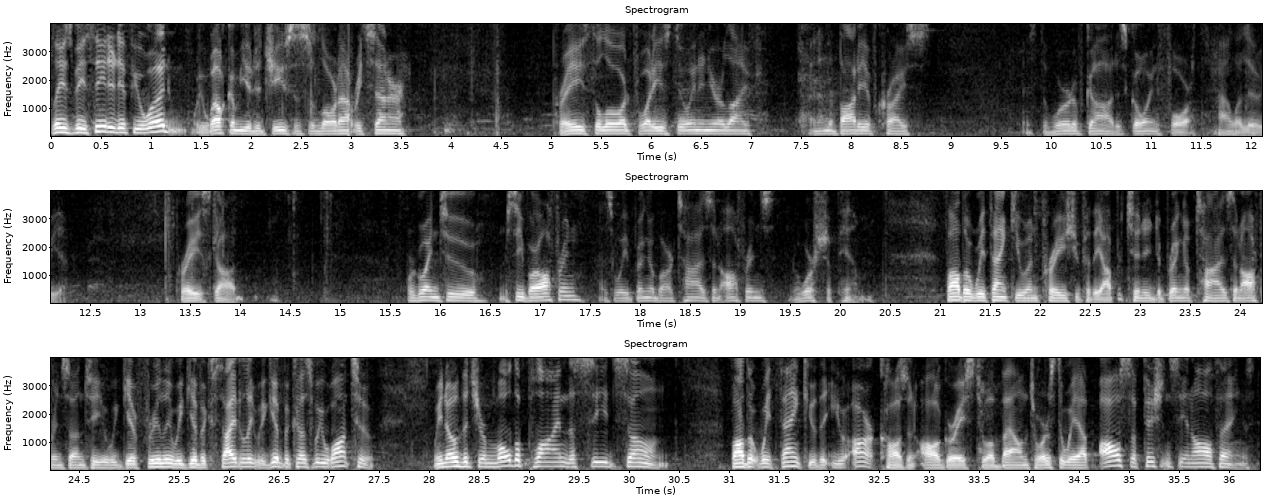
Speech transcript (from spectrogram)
Please be seated if you would. We welcome you to Jesus the Lord Outreach Center. Praise the Lord for what He is doing in your life and in the body of Christ as the Word of God is going forth. Hallelujah. Praise God. We're going to receive our offering as we bring up our tithes and offerings and worship Him. Father, we thank you and praise you for the opportunity to bring up tithes and offerings unto you. We give freely, we give excitedly, we give because we want to. We know that you're multiplying the seed sown. Father, we thank you that you are causing all grace to abound toward us, that we have all sufficiency in all things,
